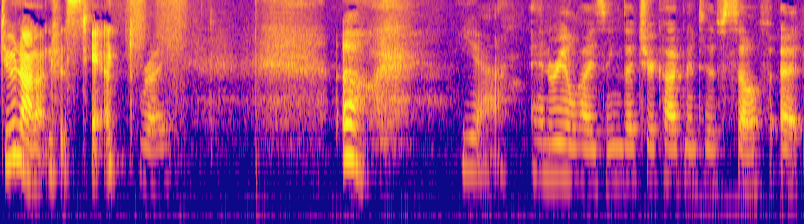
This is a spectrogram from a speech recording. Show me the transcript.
do not understand. Right. Oh, yeah. And realizing that your cognitive self at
